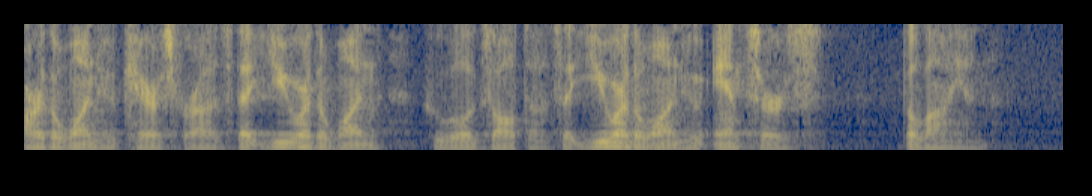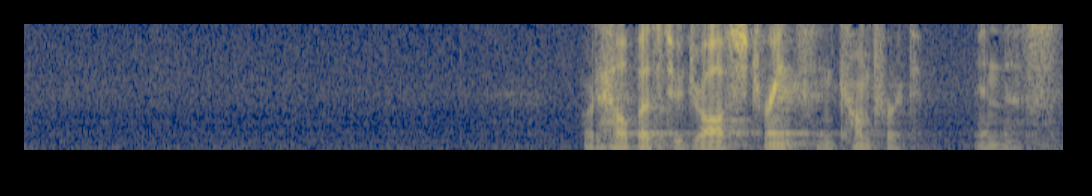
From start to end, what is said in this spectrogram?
are the one who cares for us, that you are the one who will exalt us, that you are the one who answers the lion. Lord, help us to draw strength and comfort in this.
